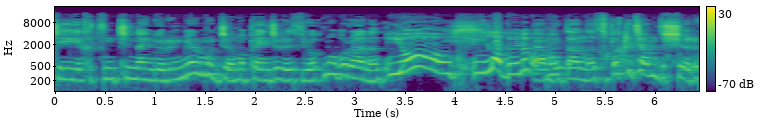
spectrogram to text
şey yakıtın içinden görünmüyor mu? Camı penceresi yok mu buranın? Yok illa böyle Ben buradan nasıl bakacağım dışarı?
